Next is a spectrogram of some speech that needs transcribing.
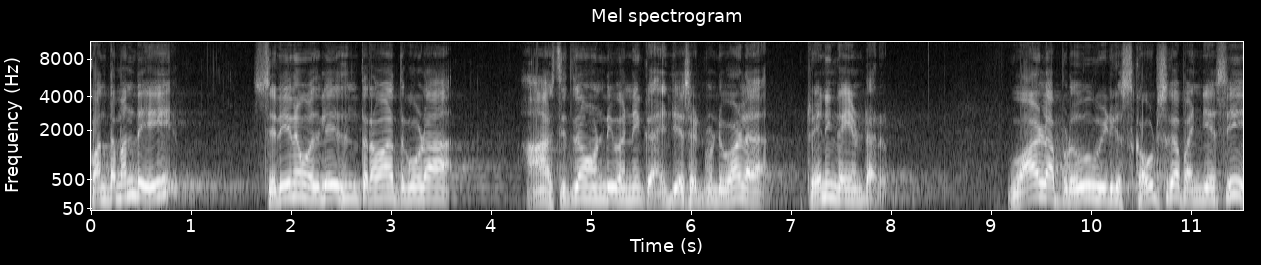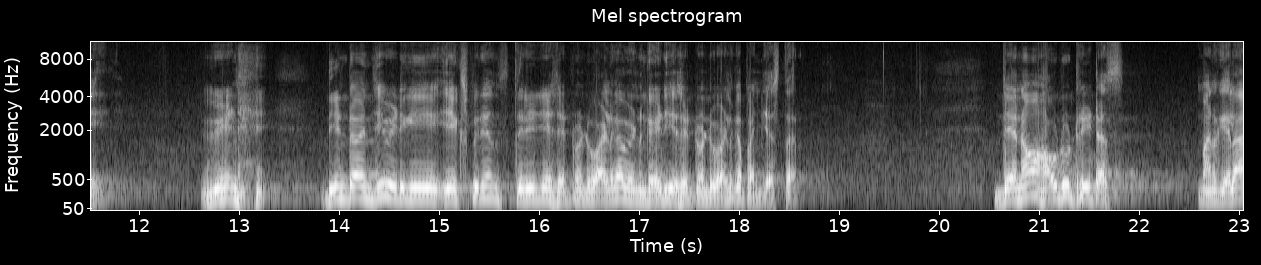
కొంతమంది శరీరం వదిలేసిన తర్వాత కూడా ఆ స్థితిలో ఉండి ఇవన్నీ చేసేటువంటి వాళ్ళ ట్రైనింగ్ అయి ఉంటారు. వాళ్ళు అప్పుడు వీడికి స్కౌట్స్గా పనిచేసి వీడిని దీంట్లో నుంచి వీడికి ఎక్స్పీరియన్స్ తెలియజేసేటువంటి వాళ్ళుగా వీడిని గైడ్ చేసేటువంటి వాళ్ళుగా పనిచేస్తారు. They know how to treat us. మనకి ఎలా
